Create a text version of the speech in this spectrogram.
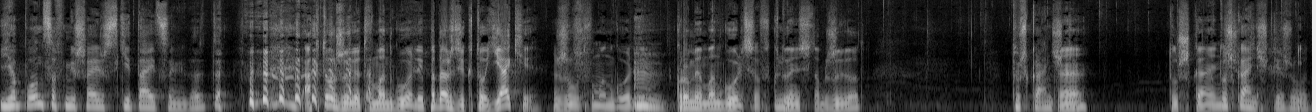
японцев мешаешь с китайцами. да? А кто живет в Монголии? Подожди, кто? Яки живут в Монголии? Кроме монгольцев. Кто-нибудь там живет? Тушканчики. А? Тушканчики. Тушканчики живут.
